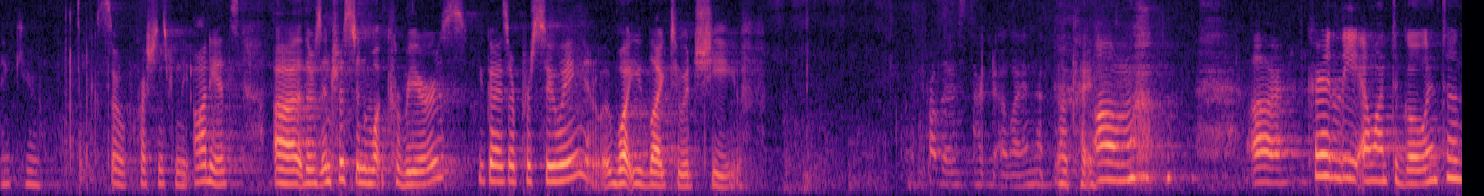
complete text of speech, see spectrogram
Thank you. So questions from the audience. Uh, There's interest in what careers you guys are pursuing and what you'd like to achieve. Probably start that one. Okay. Um, uh, currently, I want to go into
